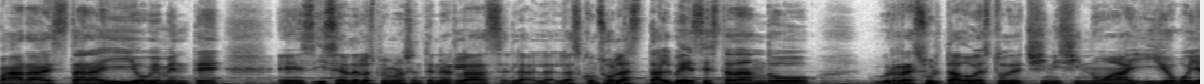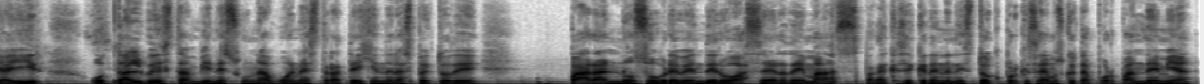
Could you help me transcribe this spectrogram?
para estar ahí, obviamente, y ser de los primeros en tener las, las consolas. Tal vez está dando resultado esto de Chini si no hay y yo voy a ir. O tal vez también es una buena estrategia en el aspecto de para no sobrevender o hacer de más, para que se queden en stock, porque sabemos que ahorita por pandemia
